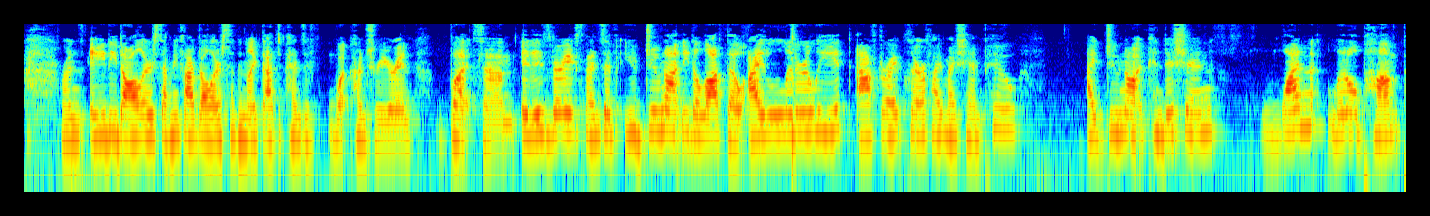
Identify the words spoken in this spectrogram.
runs $80, $75, something like that. Depends if what country you're in. But um, it is very expensive. You do not need a lot though. I literally, after I clarified my shampoo, I do not condition one little pump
